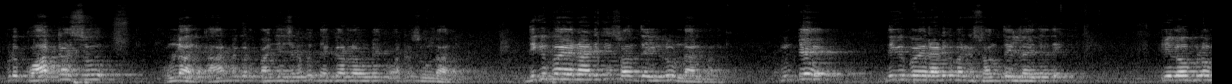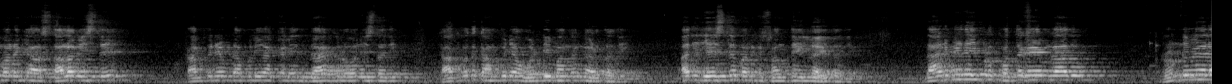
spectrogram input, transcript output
ఇప్పుడు క్వార్టర్స్ ఉండాలి. కార్మికుడు పనిచేసినప్పుడు దగ్గరలో ఉండే క్వార్టర్స్ ఉండాలి. దిగిపోయేనాడికి సొంత ఇల్లు ఉండాలి మనకి. ఉంటే దిగిపోయేనాడికి మనకి సొంత ఇల్లు అవుతుంది. ఈ లోపల మనకి ఆ స్థలం ఇస్తే కంపెనీ డబ్బులు ఇవ్వక్కర్లేదు బ్యాంకు లోన్ ఇస్తుంది. కాకపోతే కంపెనీ ఆ వడ్డీ మందం కడుతుంది. అది చేస్తే మనకి సొంత ఇల్లు అవుతుంది. దాని మీద ఇప్పుడు కొత్తగా ఏం కాదు. రెండు వేల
